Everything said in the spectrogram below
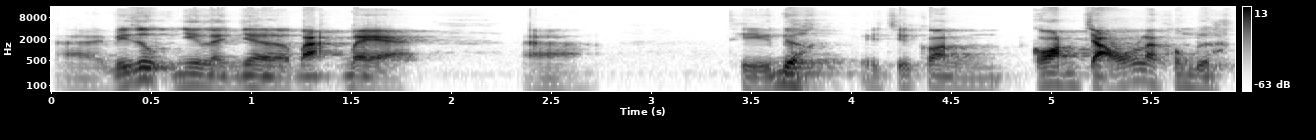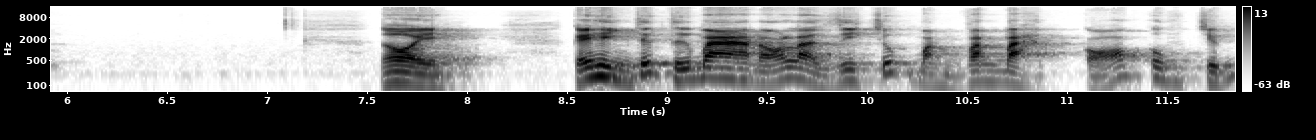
À, ví dụ như là nhờ bạn bè à, thì được chứ còn con cháu là không được. Rồi cái hình thức thứ ba đó là di chúc bằng văn bản có công chứng.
